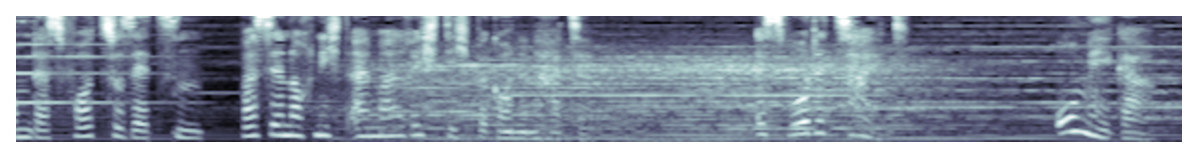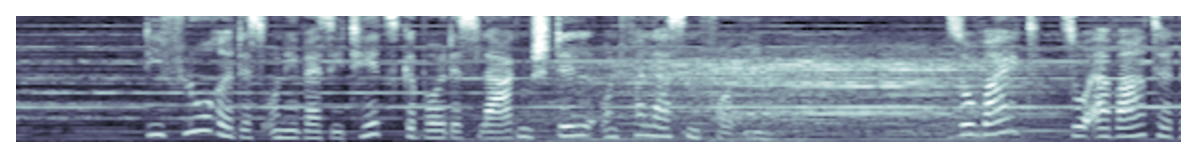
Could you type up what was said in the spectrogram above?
um das fortzusetzen, was er noch nicht einmal richtig begonnen hatte. Es wurde Zeit. Omega. Die Flure des Universitätsgebäudes lagen still und verlassen vor ihm. Soweit, so erwartet,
